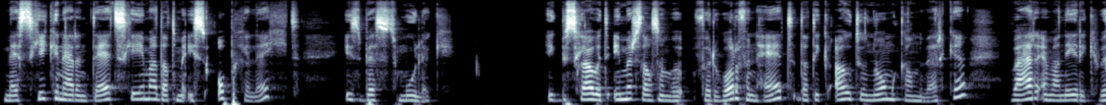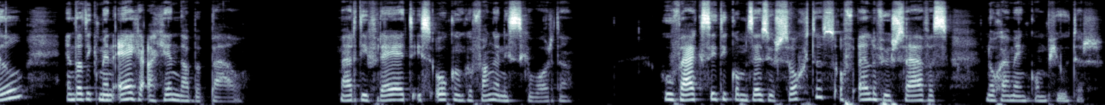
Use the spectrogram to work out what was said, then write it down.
Mij schikken naar een tijdschema dat me is opgelegd, is best moeilijk. Ik beschouw het immers als een verworvenheid dat ik autonoom kan werken, waar en wanneer ik wil, en dat ik mijn eigen agenda bepaal. Maar die vrijheid is ook een gevangenis geworden. Hoe vaak zit ik om zes uur s ochtends of elf uur s avonds nog aan mijn computer?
